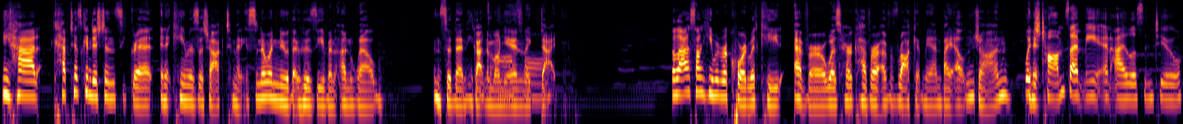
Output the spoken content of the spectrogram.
He had kept his condition secret and it came as a shock to many. So no one knew that he was even unwell. And so then he got That's pneumonia and like died. The last song he would record with Kate ever was her cover of Rocket Man by Elton John. Which it- Tom sent me and I listened to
